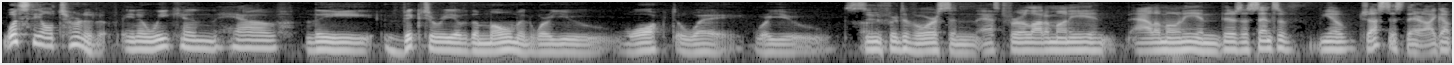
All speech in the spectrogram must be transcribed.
What's the alternative? You know, we can have the victory of the moment where you walked away where you uh, sued for divorce and asked for a lot of money and alimony, and there's a sense of you know justice there. Like I'm,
